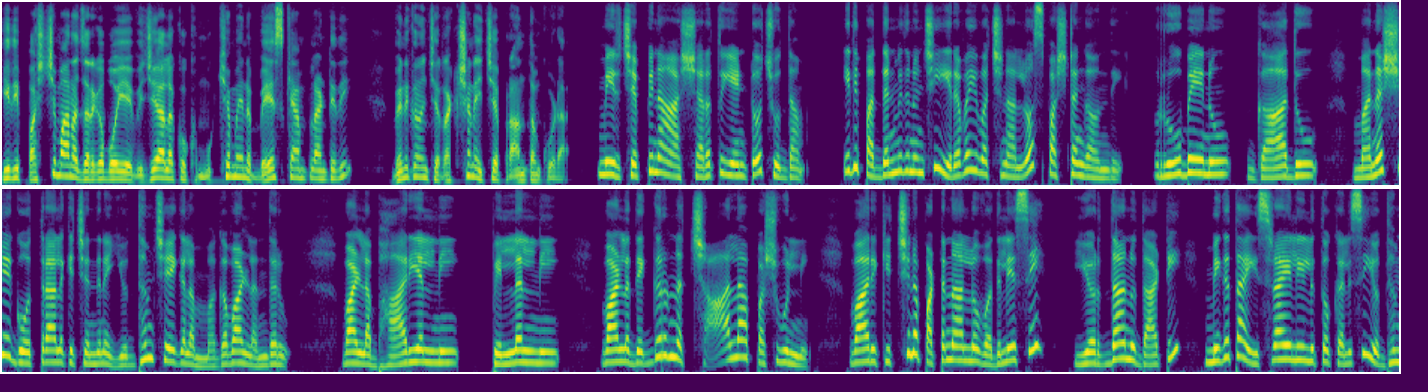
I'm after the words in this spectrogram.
ఇది పశ్చిమాన జరగబోయే విజయాలకు ఒక ముఖ్యమైన బేస్ క్యాంప్ లాంటిది వెనుక నుంచి రక్షణ ఇచ్చే ప్రాంతం కూడా. మీరు చెప్పిన ఆ షరతు ఏంటో చూద్దాం. ఇది పద్దెనిమిది నుంచి ఇరవై వచనాల్లో స్పష్టంగా ఉంది. రూబేను గాదు మనశ్శే గోత్రాలకి చెందిన యుద్ధం చేయగల మగవాళ్ళందరూ వాళ్ళ భార్యల్ని పిల్లల్ని వాళ్ళ దగ్గరున్న చాలా పశువుల్ని వారికిచ్చిన పట్టణాల్లో వదిలేసి యొర్దాను దాటి మిగతా ఇస్రాయేలీలతో కలిసి యుద్ధం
